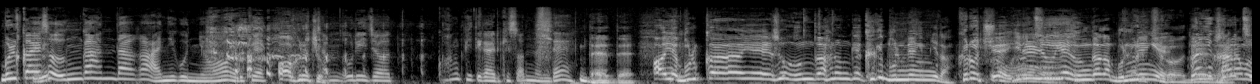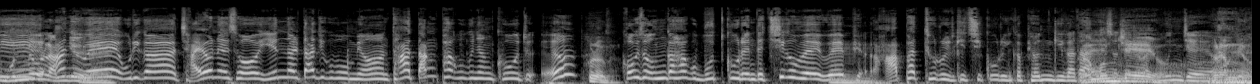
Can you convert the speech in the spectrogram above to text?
물가에서 응가한다가 아니군요. 이렇게 아, 그렇죠. 참 우리 저 황 PD가 이렇게 썼는데 네네. 아, 예, 물가에서 응가하는 게 그게 문명입니다. 그렇죠. 예, 인류의 응가가 문명이에요. 그렇죠. 네, 아니 네. 사람은 그렇지. 문명을 아니 남겨야 왜 돼. 우리가 자연에서 옛날 따지고 보면 다 땅 파고 그냥 그 저- 어? 그러면. 거기서 응가하고 묻고 그랬는데 지금 왜왜 아파트로 이렇게 짓고 그러니까 변기가 다 음. 문제예요. 문제예요. 그럼요.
